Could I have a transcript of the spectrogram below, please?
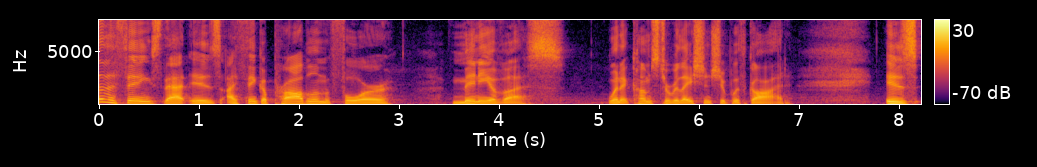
of the things that is, I think, a problem for many of us when it comes to relationship with God is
